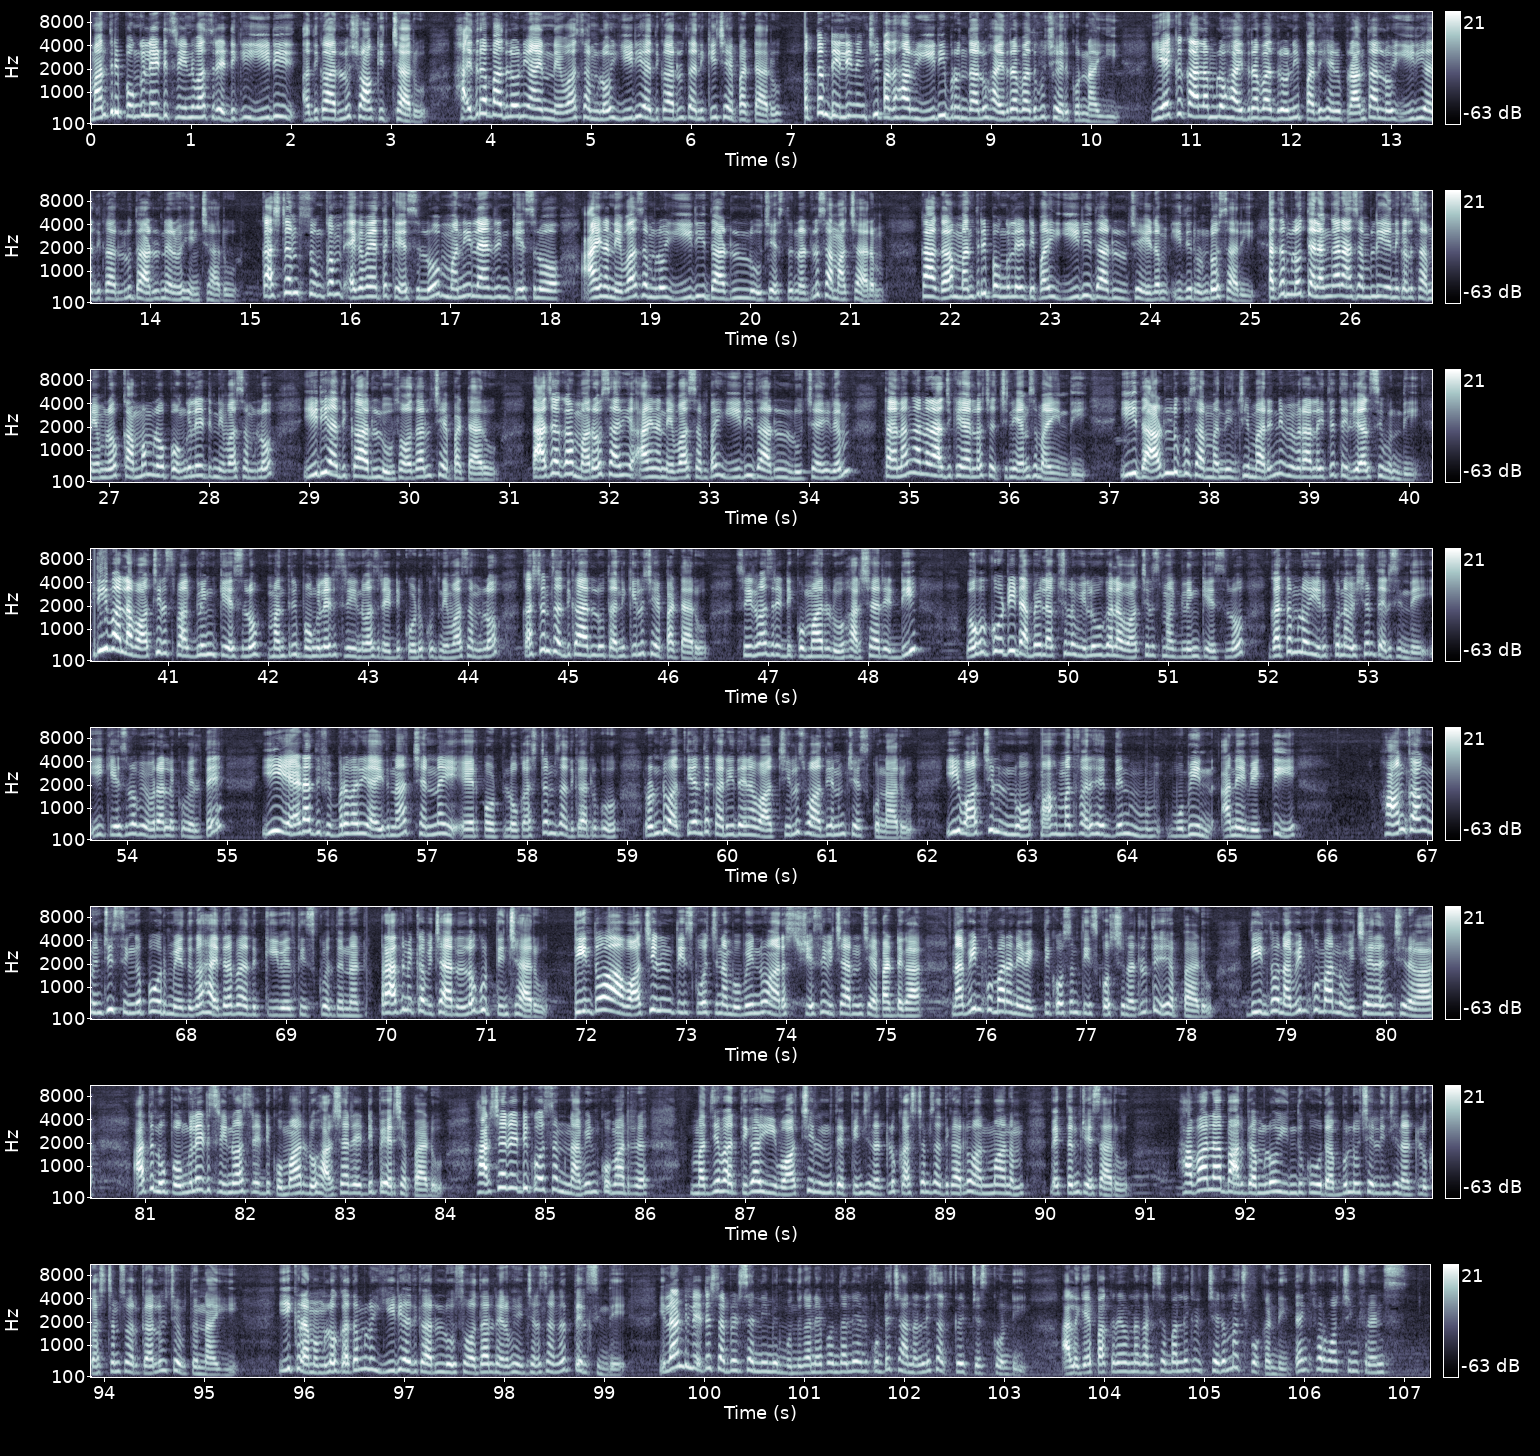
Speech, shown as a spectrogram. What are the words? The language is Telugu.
మంత్రి పొంగులేటి శ్రీనివాసరెడ్డికి ఈడీ అధికారులు షాక్ ఇచ్చారు. హైదరాబాద్లోని ఆయన నివాసంలో ఈడీ అధికారులు తనిఖీ చేపట్టారు. మొత్తం ఢిల్లీ నుంచి పదహారు ఈడీ బృందాలు హైదరాబాద్కు చేరుకున్నాయి. ఏకకాలంలో హైదరాబాద్లోని పదిహేను ప్రాంతాల్లో ఈడీ అధికారులు దాడులు నిర్వహించారు. కస్టమ్స్ సుంకం ఎగవేత కేసులో మనీ లాండరింగ్ కేసులో ఆయన నివాసంలో ఈడీ దాడులు చేస్తున్నట్లు సమాచారం. కాగా మంత్రి పొంగులేటిపై ఈడీ దాడులు చేయడం ఇది రెండోసారి. గతంలో తెలంగాణ అసెంబ్లీ ఎన్నికల సమయంలో ఖమ్మంలో పొంగులేటి నివాసంలో ఈడీ అధికారులు సోదాలు చేపట్టారు. తాజాగా మరోసారి ఆయన నివాసంపై ఈడీ దాడులు చేయడం తెలంగాణ రాజకీయాల్లో చర్చనీయాంశమైంది. ఈ దాడులకు సంబంధించి మరిన్ని వివరాలైతే తెలియాల్సి ఉంది. ఇటీవల వాచర్ స్మగ్లింగ్ కేసులో మంత్రి పొంగులేటి శ్రీనివాస్ రెడ్డి కొడుకు నివాసంలో కస్టమ్స్ అధికారులు తనిఖీలు చేపట్టారు. శ్రీనివాస్ రెడ్డి కుమారుడు హర్షారెడ్డి ఒక కోటి డెబ్బై లక్షల విలువ గల వాచుల స్మగ్లింగ్ కేసులో గతంలో ఇరుక్కున్న విషయం తెలిసిందే. ఈ కేసులో వివరాలకు వెళ్తే ఈ ఏడాది ఫిబ్రవరి ఐదున చెన్నై ఎయిర్పోర్ట్లో కస్టమ్స్ అధికారులకు రెండు అత్యంత ఖరీదైన వాచీలు స్వాధీనం చేసుకున్నారు. ఈ వాచీలను మహమ్మద్ ఫర్హెద్దీన్ ము- ముబీన్ అనే వ్యక్తి హాంకాంగ్ నుంచి సింగపూర్ మీదుగా హైదరాబాద్కి వెళ్ళి తీసుకువెళ్తున్నట్టు ప్రాథమిక విచారణలో గుర్తించారు. దీంతో ఆ వాచీలను తీసుకువచ్చిన ముబీన్ను అరెస్ట్ చేసి విచారణ చేపట్టగా నవీన్ కుమార్ అనే వ్యక్తి కోసం తీసుకొచ్చినట్లు చెప్పాడు. దీంతో నవీన్ కుమార్ను విచారించగా అతను పొంగులేటి శ్రీనివాసరెడ్డి కుమారుడు హర్షారెడ్డి పేరు చెప్పాడు. హర్షారెడ్డి కోసం నవీన్ కుమార్ మధ్యవర్తిగా ఈ వాచీలను తెప్పించినట్లు కస్టమ్స్ అధికారులు అనుమానం వ్యక్తం చేశారు. హవాలా మార్గంలో ఇందుకు డబ్బులు చెల్లించినట్లు కస్టమ్స్ వర్గాలు చెబుతున్నాయి. ఈ క్రమంలో గతంలో ఈడీ అధికారులు సోదాలు నిర్వహించిన సంగతి తెలిసిందే. ఇలాంటి లేటెస్ట్ అప్డేట్స్ అన్ని మీరు ముందుగానే పొందాలి అనుకుంటే ఛానల్ని సబ్స్క్రైబ్ చేసుకోండి. అలాగే పక్కనే ఉన్న గంట సింబల్ని క్లిక్ చేయడం మర్చిపోకండి. Thanks for watching friends.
